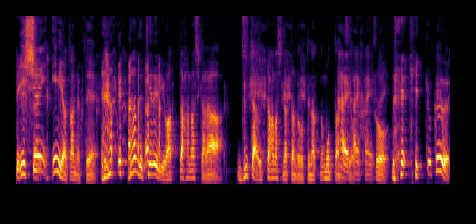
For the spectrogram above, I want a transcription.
で、一瞬意味わかんなくて、えななんでテレビ割った話から、ギター売った話になったんだろうってな、思ったんですよ。はいはいはい。そう。で、結局、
